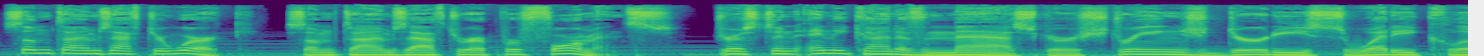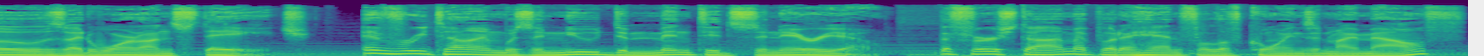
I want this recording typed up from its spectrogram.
sometimes after work, sometimes after a performance, dressed in any kind of mask or strange, dirty, sweaty clothes I'd worn on stage. Every time was a new demented scenario. The first time I put a handful of coins in my mouth.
